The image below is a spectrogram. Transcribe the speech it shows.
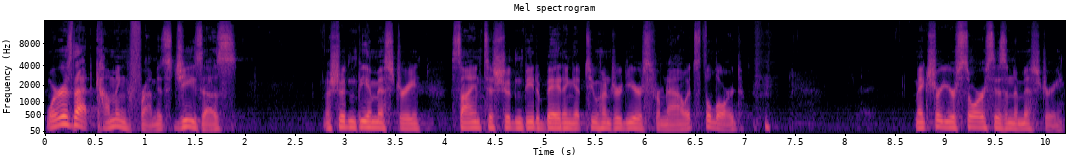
where is that coming from? It's Jesus. Shouldn't be a mystery. Scientists shouldn't be debating it 200 years from now. It's the Lord. Make sure your source isn't a mystery.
